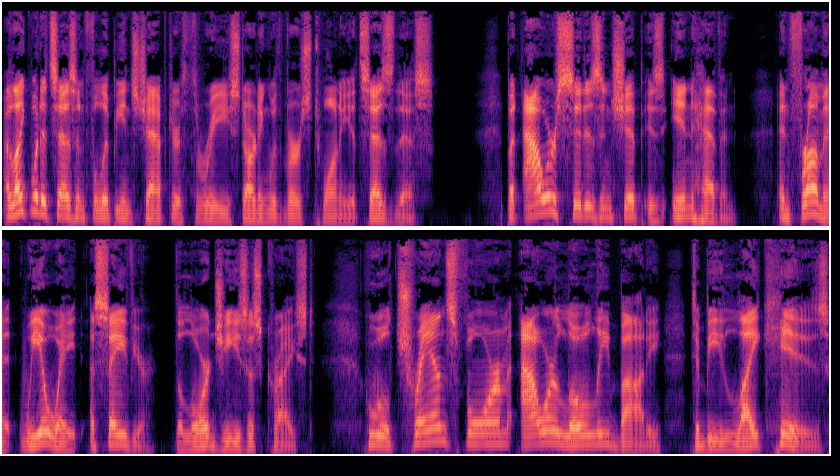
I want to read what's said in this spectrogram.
I like what it says in Philippians chapter 3, starting with verse 20. It says this But our citizenship is in heaven, and from it we await a Savior, the Lord Jesus Christ, who will transform our lowly body to be like his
